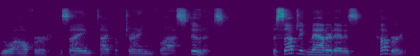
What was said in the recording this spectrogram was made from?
we will offer the same type of training for our students. The subject matter that is covered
